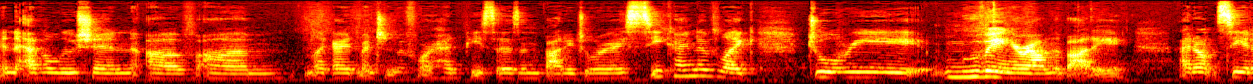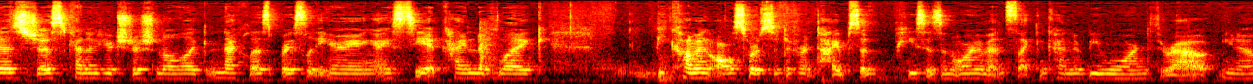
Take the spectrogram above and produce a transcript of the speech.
an evolution of, um, like I had mentioned before, headpieces and body jewelry. I see kind of like jewelry moving around the body. I don't see it as just kind of your traditional like necklace, bracelet, earring. I see it kind of like becoming all sorts of different types of pieces and ornaments that can kind of be worn throughout, you know?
